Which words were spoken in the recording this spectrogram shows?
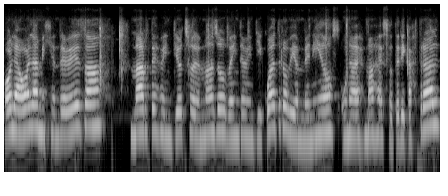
Hola, hola, mi gente bella. Martes 28 de mayo 2024. Bienvenidos una vez más a Esotérica Astral.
